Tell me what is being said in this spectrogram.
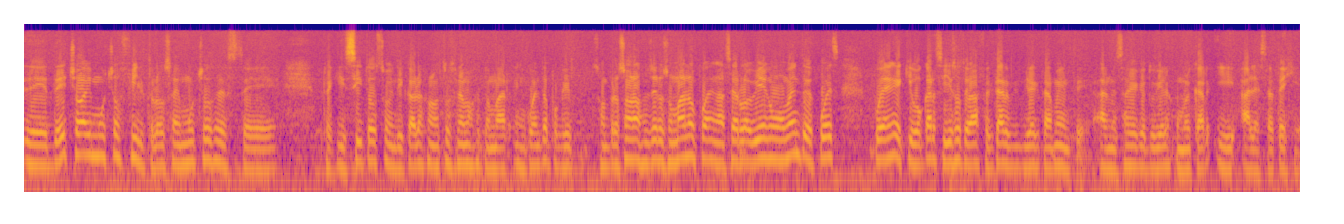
eh, de hecho hay muchos filtros, hay muchos este, requisitos o indicadores que nosotros tenemos que tomar en cuenta porque son personas, son seres humanos, pueden hacerlo bien en un momento, después pueden equivocarse y eso te va a afectar directamente al mensaje que tú quieres comunicar y a la estrategia.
